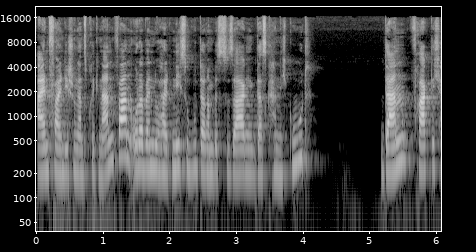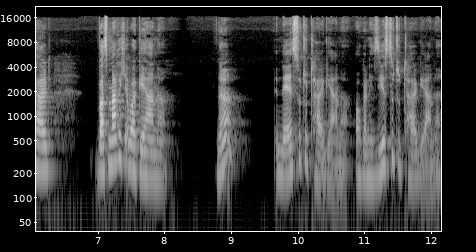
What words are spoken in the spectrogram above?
einfallen, die schon ganz prägnant waren, oder wenn du halt nicht so gut darin bist zu sagen, das kann ich gut, dann frag dich halt, was mache ich aber gerne? Ne? Nähst du total gerne? Organisierst du total gerne?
